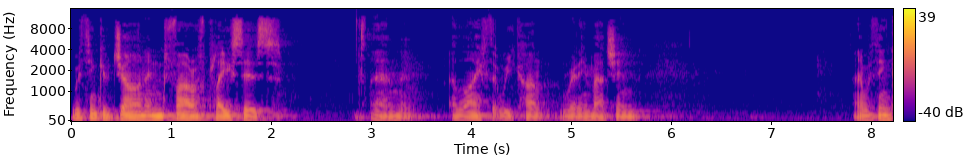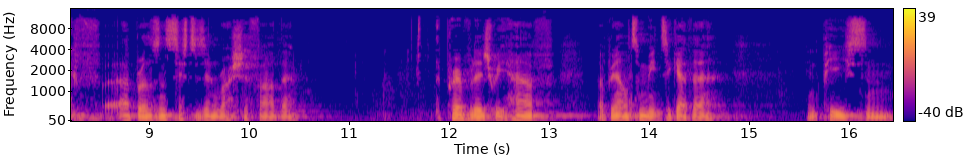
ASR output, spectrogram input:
We think of John in far off places and a life that we can't really imagine. And we think of our brothers and sisters in Russia, Father, the privilege we have of being able to meet together in peace and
